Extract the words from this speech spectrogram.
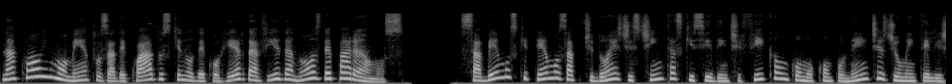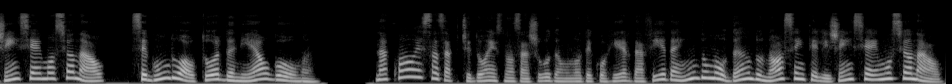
na qual em momentos adequados que no decorrer da vida nos deparamos. Sabemos que temos aptidões distintas que se identificam como componentes de uma inteligência emocional, segundo o autor Daniel Goleman. Na qual essas aptidões nos ajudam no decorrer da vida indo moldando nossa inteligência emocional.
